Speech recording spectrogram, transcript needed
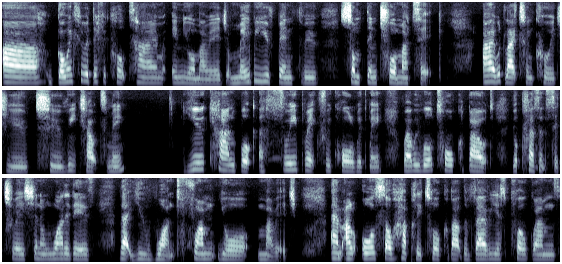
are going through a difficult time in your marriage, or maybe you've been through something traumatic, I would like to encourage you to reach out to me you can book a free breakthrough call with me where we will talk about your present situation and what it is that you want from your marriage. Um, I'll also happily talk about the various programs,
